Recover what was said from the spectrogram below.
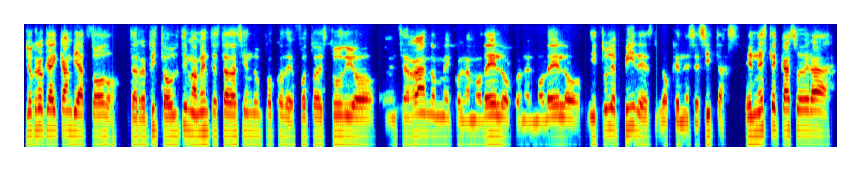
Yo creo que ahí cambia todo. Te repito, últimamente he estado haciendo un poco de foto de estudio, encerrándome con la modelo, con el modelo, y tú le pides lo que necesitas. En este caso era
